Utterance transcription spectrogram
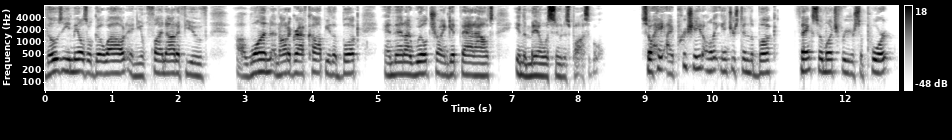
Those emails will go out and you'll find out if you've uh, won an autographed copy of the book. And then I will try and get that out in the mail as soon as possible. So, hey, I appreciate all the interest in the book. Thanks so much for your support.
